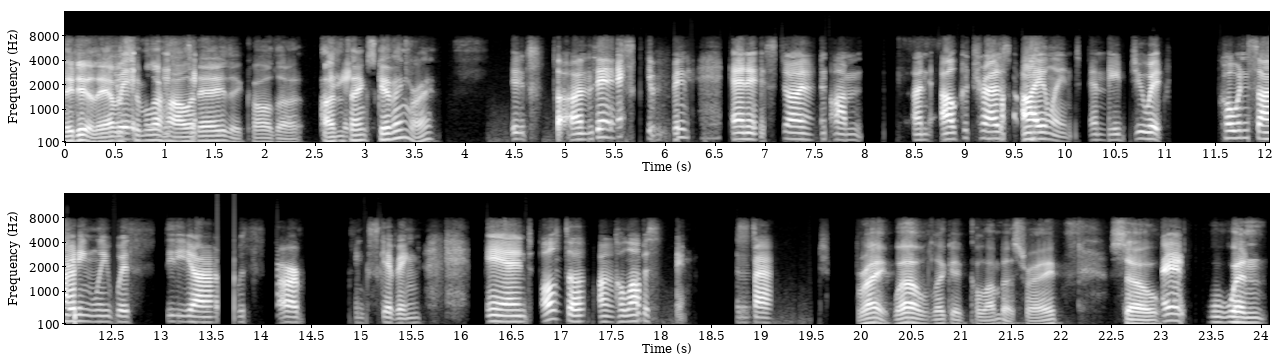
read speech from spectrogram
They do. They have a similar holiday they call the Unthanksgiving, right? It's on Thanksgiving, and it's done um, on Alcatraz Island, and they do it coincidingly with the uh, with our Thanksgiving, and also on Columbus Day. Right. Well, look at Columbus, right? So Right. when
